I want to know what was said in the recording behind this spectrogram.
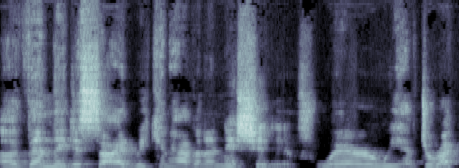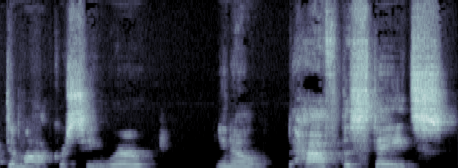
Uh, then they decide we can have an initiative where we have direct democracy, where you know half the states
